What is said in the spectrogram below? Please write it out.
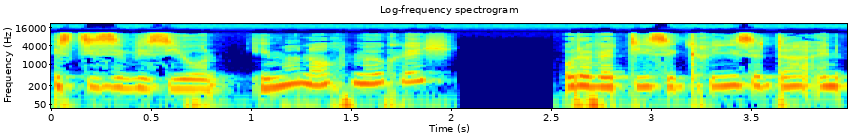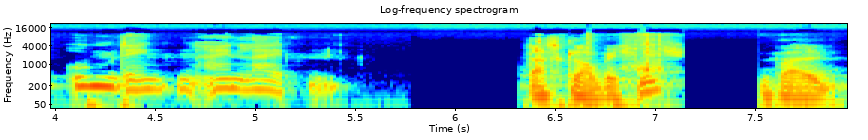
Ist diese Vision immer noch möglich oder wird diese Krise da ein Umdenken einleiten? Das glaube ich nicht, weil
